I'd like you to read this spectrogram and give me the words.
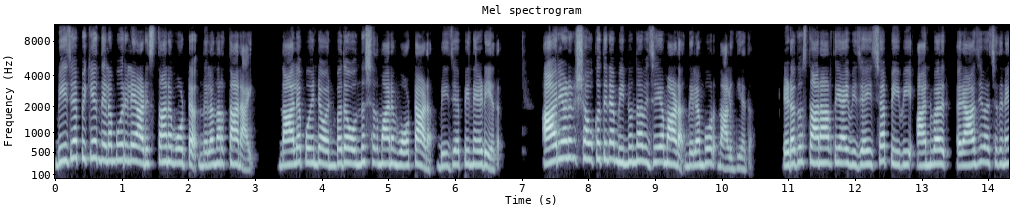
ബി ജെ പിക്ക് നിലമ്പൂരിലെ അടിസ്ഥാന വോട്ട് നിലനിർത്താനായി നാല് പോയിന്റ് ഒൻപത് ഒന്ന് ശതമാനം വോട്ടാണ് ബി ജെ പി നേടിയത്. ആര്യാടൻ ഷൗക്കത്തിന് മിന്നുന്ന വിജയമാണ് നിലമ്പൂർ നൽകിയത്. ഇടതു സ്ഥാനാർത്ഥിയായി വിജയിച്ച പി വി അൻവർ രാജിവെച്ചതിനെ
